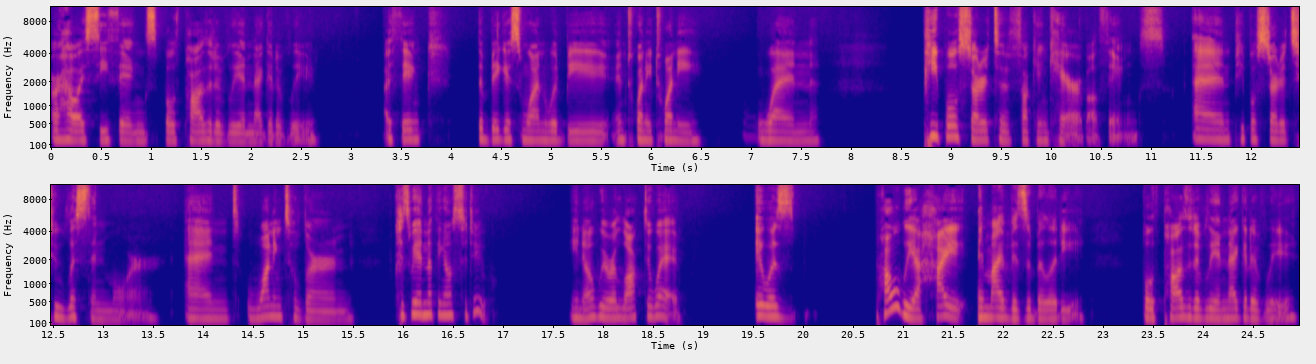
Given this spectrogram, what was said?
or how I see things both positively and negatively. I think the biggest one would be in 2020 when people started to fucking care about things and people started to listen more and wanting to learn because we had nothing else to do. You know, we were locked away. It was probably a height in my visibility, both positively and negatively.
